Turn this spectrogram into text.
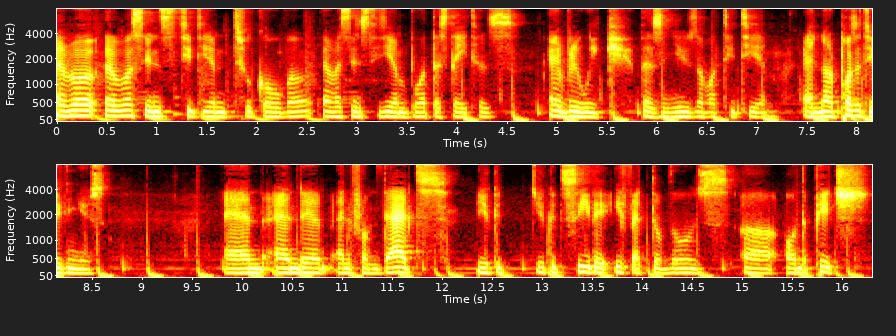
ever ever since TTM took over, ever since TTM bought the status, every week there's news about TTM and not positive news. And and uh, and from that you could you could see the effect of those uh, on the pitch.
